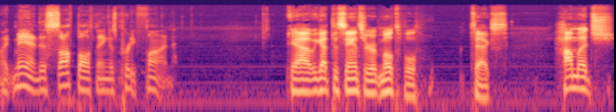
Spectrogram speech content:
Like, man, this softball thing is pretty fun. Yeah, we got this answer at multiple texts. How much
